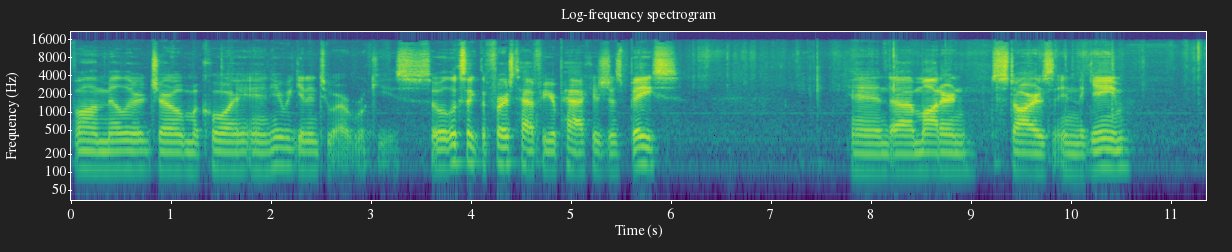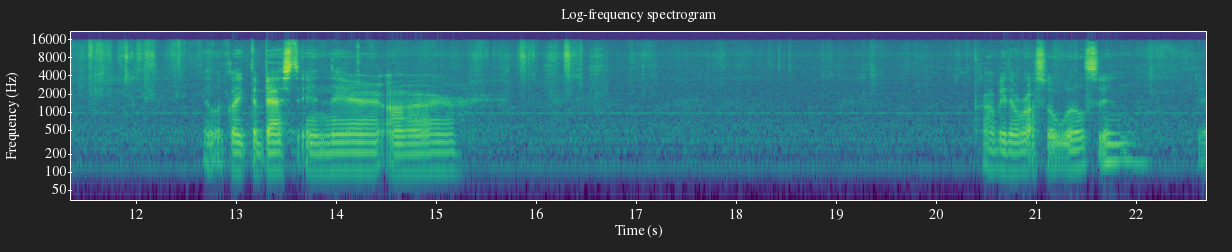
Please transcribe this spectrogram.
Von Miller, Gerald McCoy, and here we get into our rookies. So it looks like the first half of your pack is just base and uh, modern stars in the game. They look like the best in there are probably the Russell Wilson. Yeah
